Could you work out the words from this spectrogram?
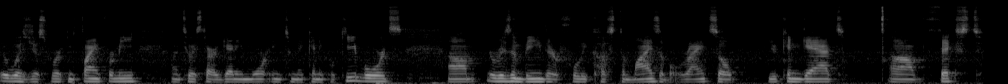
it was just working fine for me until I started getting more into mechanical keyboards. Um, the reason being they're fully customizable, right? So you can get um, fixed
